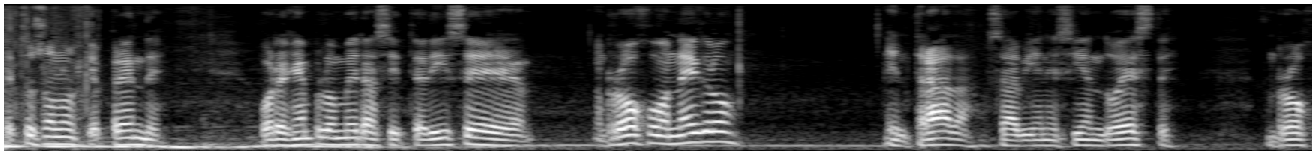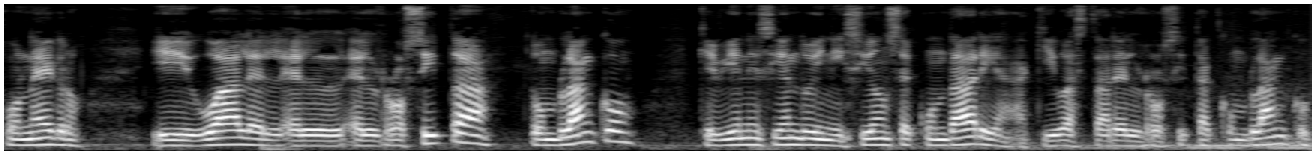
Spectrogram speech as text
Estos son los que prende. Por ejemplo mira si te dice rojo o negro entrada o sea viene siendo este rojo negro. Igual el, el, el rosita con blanco que viene siendo inición secundaria. Aquí va a estar el rosita con blanco.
